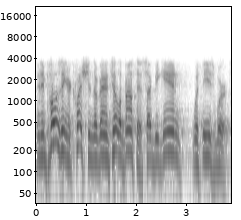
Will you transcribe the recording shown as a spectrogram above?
And in posing a question to Van Til about this, I began with these words.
